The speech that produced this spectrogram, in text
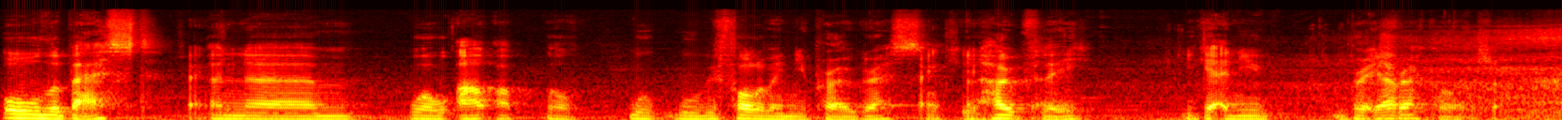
all the best, Thank and um, well, I'll, I'll, well, we'll we'll be following your progress. Thank you. And hopefully, you get a new British record.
